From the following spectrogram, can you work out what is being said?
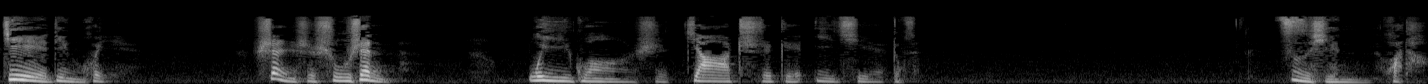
戒定慧，圣是殊胜，微光是加持给一切众生。自心化他。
